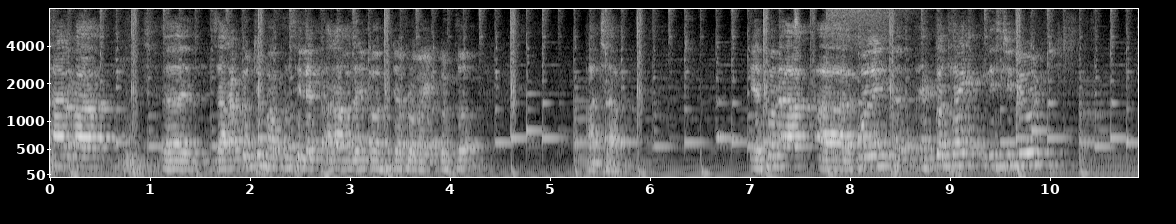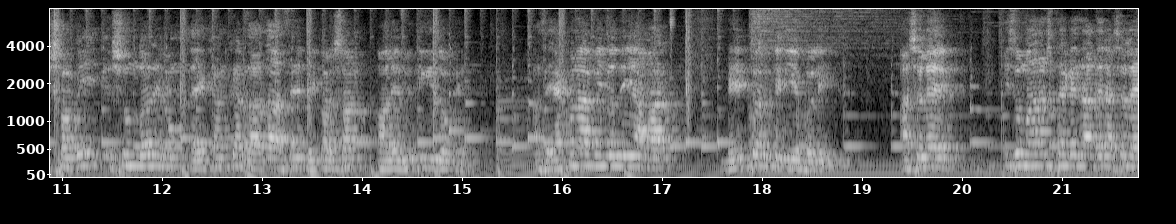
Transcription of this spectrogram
স্যার বা যারা কর্তৃপক্ষ ছিলেন, তারা আমাদের কফিটা প্রোভাইড করতো। আচ্ছা। এরপরে বলেন এক কথায় ইনস্টিটিউট সবই সুন্দর এবং এখানকার যা আছে decoration all everything is okay আচ্ছা এখন আমি যদি আমার মেন্টরকে নিয়ে বলি, আসলে কিছু মানুষ থাকে যাদের আসলে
